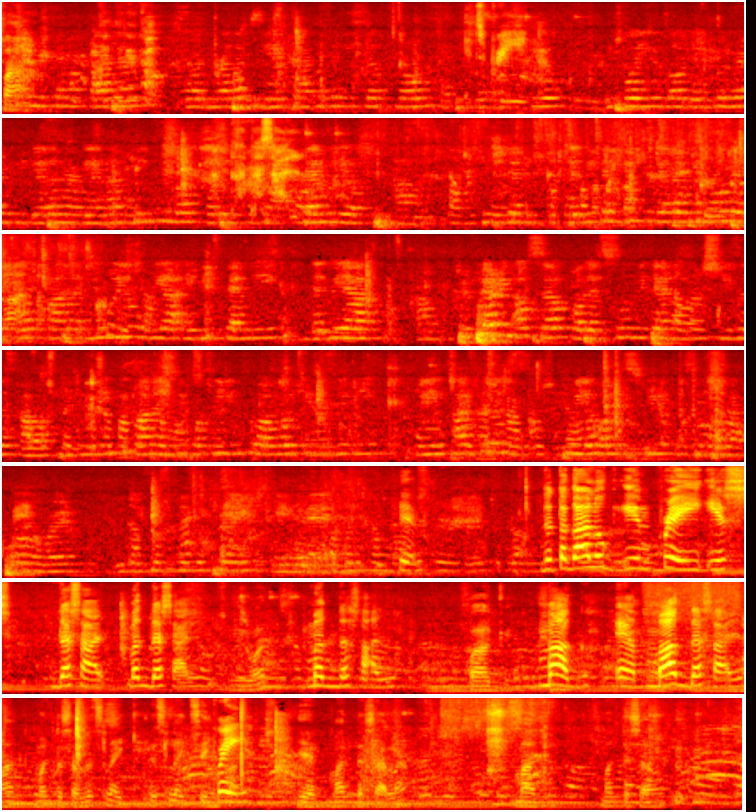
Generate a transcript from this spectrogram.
Pa. It's praying. we are a big family, that we are preparing ourselves for that soon return of Jesus, our King. Father, as we to our evening, we invite us through your Spirit as we give our prayer word. In Jesus' name we pray. Amen. Yes. The Tagalog in pray is dasal. Magdasal. Is what? Magdasal. Pag. Mag. M. Magdasal. Mag, magdasal. That's like, that's like saying. Pray. Yeah, magdasal. Mag. Magdasal.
